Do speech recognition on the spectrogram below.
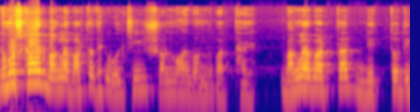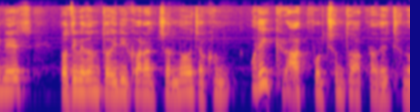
নমস্কার, বাংলা বার্তা থেকে বলছি সন্ময় বন্দ্যোপাধ্যায়। বাংলা বার্তার নিত্যদিনের প্রতিবেদন তৈরি করার জন্য যখন অনেক রাত পর্যন্ত আপনাদের জন্য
